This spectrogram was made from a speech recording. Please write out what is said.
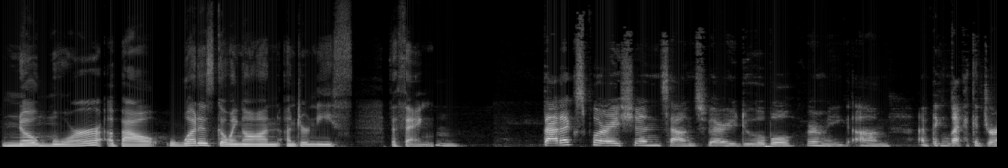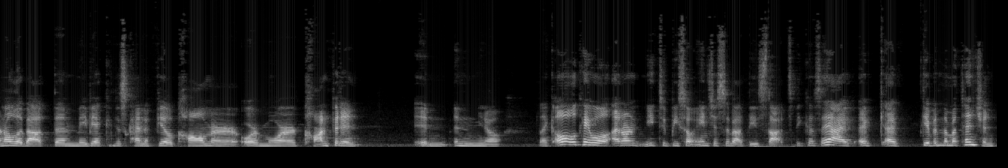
know more about what is going on underneath the thing. Hmm. That exploration sounds very doable for me. Um, I'm thinking like I could journal about them. Maybe I can just kind of feel calmer or more confident in, in you know, like, oh, okay, well, I don't need to be so anxious about these thoughts because, yeah, I've, I've, I've given them attention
